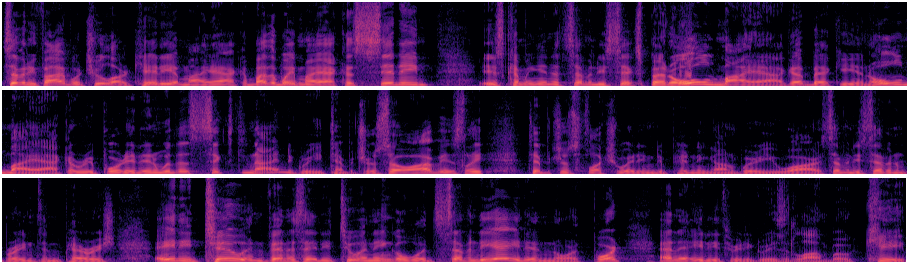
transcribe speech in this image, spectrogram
75 Wauchula, Arcadia, Myakka. By the way, Myakka City is coming in at 76, but Old Myakka, Becky and Old Myakka reported in with a 69 degree temperature. So obviously temperatures fluctuating depending on where you are. 77 in Bradenton Parrish, 82 in Venice, 82 in Englewood, 78 in North Port, and 83 degrees at Longboat Key.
